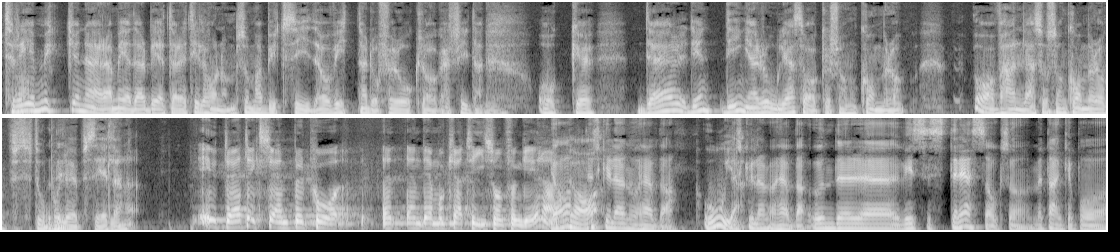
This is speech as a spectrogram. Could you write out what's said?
tre mycket nära medarbetare till honom som har bytt sida och vittnar då för åklagarsidan. Och eh, där, det, är, inte- det är inga roliga saker som kommer att avhandlas och som kommer att stå på löpsedlarna. Ytterligare ett exempel på en, en demokrati som fungerar. Ja, Ja. det skulle jag nog hävda. Oh ja. Det skulle jag nog hävda. Under eh, viss stress också, med tanke på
